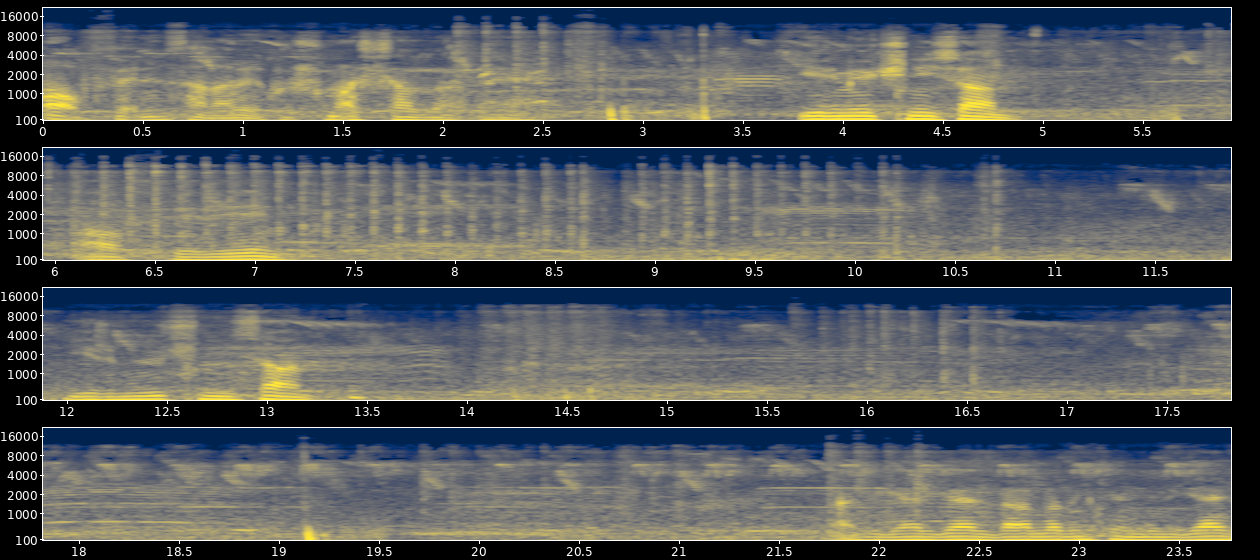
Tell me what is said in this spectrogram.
Aferin sana be kuş. Maşallah be. 23 Nisan. Aferin. 23 Nisan. Hadi gel gel darladın kendini gel.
